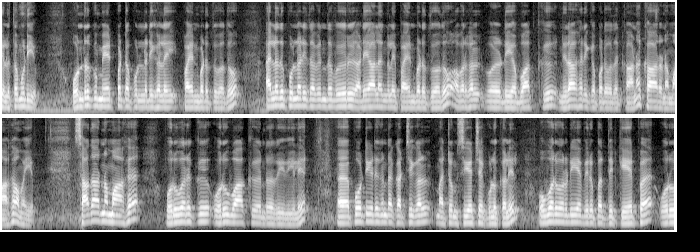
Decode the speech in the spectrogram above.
செலுத்த முடியும். ஒன்றுக்கும் மேற்பட்ட புல்லடிகளை பயன்படுத்துவதோ அல்லது புல்லடி தவிர்ந்த வேறு அடையாளங்களை பயன்படுத்துவதோ அவர்களுடைய வாக்கு நிராகரிக்கப்படுவதற்கான காரணமாக அமையும். சாதாரணமாக ஒருவருக்கு ஒரு வாக்கு என்ற ரீதியிலே போட்டியிடுகின்ற கட்சிகள் மற்றும் சுயேட்சை குழுக்களில் ஒவ்வொருவருடைய விருப்பத்திற்கு ஏற்ப ஒரு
